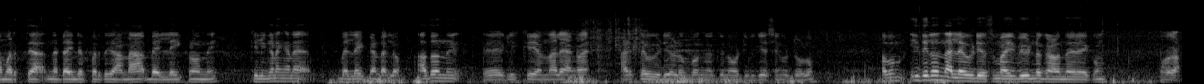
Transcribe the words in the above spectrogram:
അമർത്തുക. എന്നിട്ട് അതിന്റെ അപ്പുറത്ത് കാണുക ബെല്ലൈക്കൺ ഒന്ന് കിളിങ്ങണം ഇങ്ങനെ ബെല്ലൈക്കൺ ഉണ്ടല്ലോ. അതൊന്ന് ക്ലിക്ക് ചെയ്യുക. എന്നാലേ ഞങ്ങളെ അടുത്ത വീഡിയോ ഇടുമ്പോൾ നിങ്ങൾക്ക് നോട്ടിഫിക്കേഷൻ കിട്ടുള്ളൂ. അപ്പം ഇതിലും നല്ല വീഡിയോസുമായി വീണ്ടും കാണുന്നവരേക്കും പോകാം.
